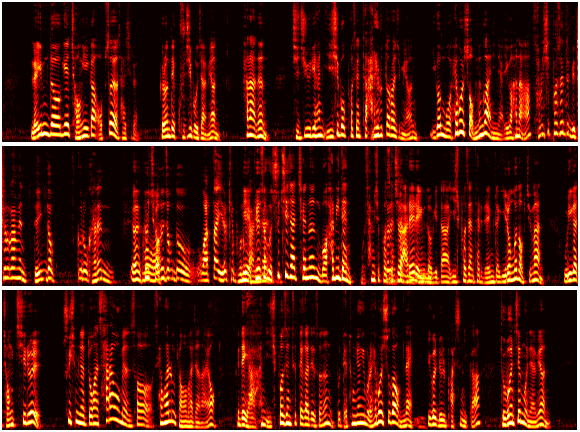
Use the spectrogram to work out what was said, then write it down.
레임덕의 정의가 없어요, 사실은. 그런데 굳이 보자면 하나는 지지율이 한 25% 아래로 떨어지면 이건 뭐 해볼 수 없는 거 아니냐, 이거 하나. 30% 밑으로 가면 레임덕으로 가는 예, 뭐 그렇죠. 뭐 어느 정도 왔다 이렇게 보는 예, 거 아니에요? 그래서 그 수치 자체는 뭐 합의된 뭐30% 그렇죠. 아래 음. 레임덕이다, 20% 아래 레임덕 이런 건 없지만 우리가 정치를 수십 년 동안 살아오면서 생활로 경험하잖아요. 근데 야, 한 20%대가 돼서는 뭐 대통령이 뭐라 해볼 수가 없네. 이걸 늘 봤으니까. 두 번째 뭐냐면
